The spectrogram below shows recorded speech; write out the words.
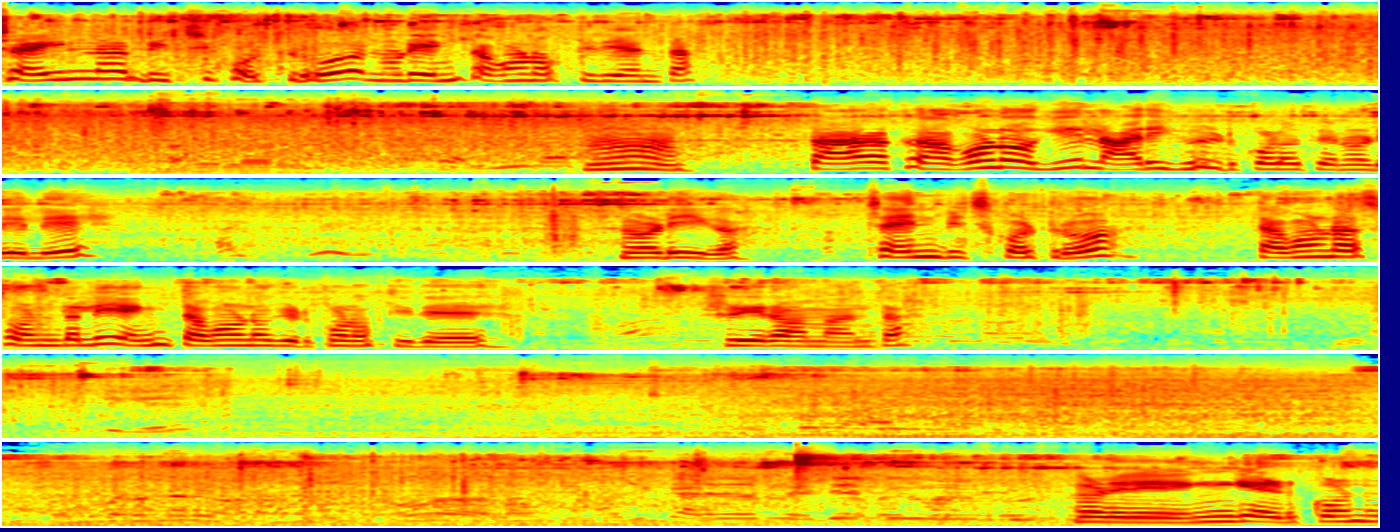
ಚೈನ್ನ ಬಿಚ್ಚಿ ಕೊಟ್ಟರು ನೋಡಿ, ಹೆಂಗೆ ತಗೊಂಡು ಹೋಗ್ತಿದೆ ಅಂತ? ಹ್ಞೂ ತಗೊಂಡೋಗಿ ಲಾರಿಗೆ ಹಿಡ್ಕೊಳ್ಳುತ್ತೆ ನೋಡಿ ಇಲ್ಲಿ. ನೋಡಿ ಈಗ, ಚೈನ್ ಬಿಚ್ಕೊಟ್ರು ತಗೊಂಡೋ ಸೊಂಡಲ್ಲಿ ಹೆಂಗೆ ತಗೊಂಡೋಗಿ ಹಿಡ್ಕೊಂಡು ಹೋಗ್ತಿದೆ ಶ್ರೀರಾಮ ಅಂತ. ನೋಡಿ ಹೆಂಗೆ ಹಿಡ್ಕೊಂಡು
